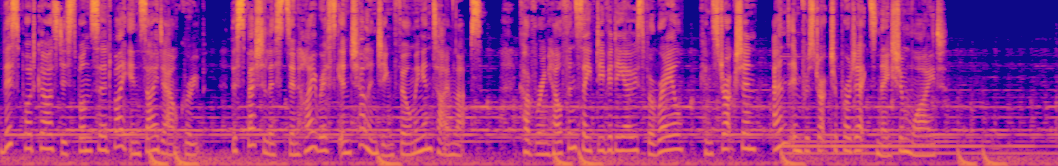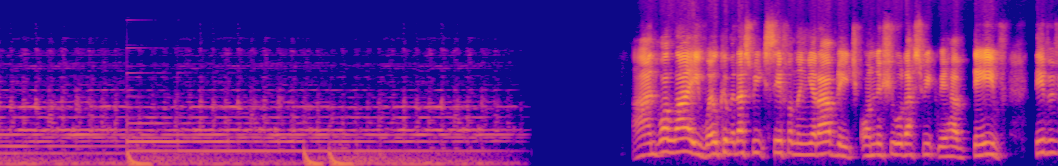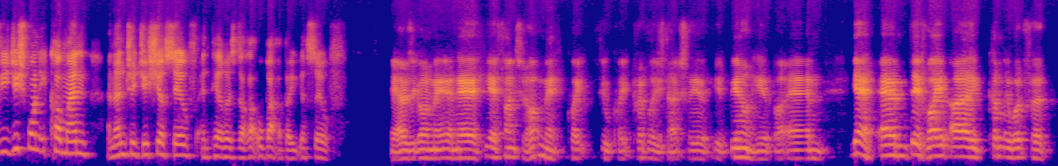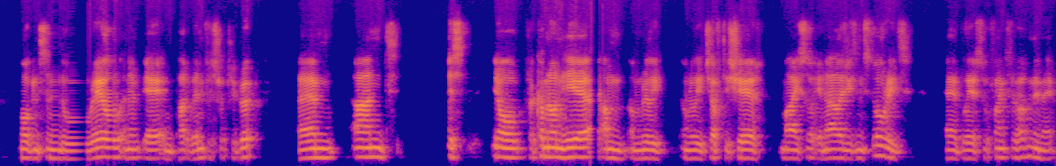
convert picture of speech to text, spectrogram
This podcast is sponsored by Inside Out Group, the specialists in high risk and challenging filming and time lapse, covering health and safety videos for rail, construction, and infrastructure projects nationwide. And we're live. Welcome to this week's Safer Than Your Average. On the show this week, we have Dave. Dave, if you just want to come in and introduce yourself and tell us a little bit about yourself. Yeah, how's it going, mate? And uh, yeah, thanks for having me. Quite feel quite privileged actually. You've been on here, but um, yeah, um, Dave White. I currently work for Morgan Sindall Rail and uh, in part of the infrastructure group. Um, and just you know, for coming on here, I'm I'm really I'm really chuffed to share my sort of analogies and stories, uh, Blair. So thanks for having me, mate.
